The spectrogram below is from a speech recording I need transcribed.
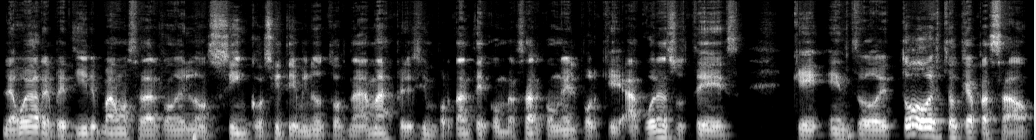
Le voy a repetir, vamos a hablar con él unos cinco o siete minutos nada más, pero es importante conversar con él porque acuérdense ustedes que dentro de todo esto que ha pasado,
